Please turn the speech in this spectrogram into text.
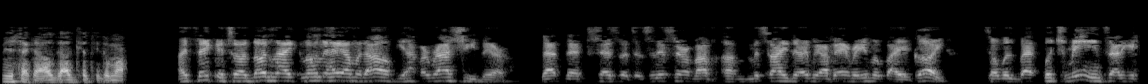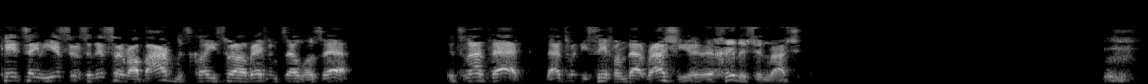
Give me a second. I'll, I'll get the Gemara. I think it's a non non Amad You have a Rashi there that that says that it's an Isra of, of Mesayea even by a guy. So, which means that you can't say the Yisr is an Isra of Arvis, Kol Yisrael Refim Zelozeh. It's not that. That's what you see from that Rashi, a Chiddush in Rashi.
